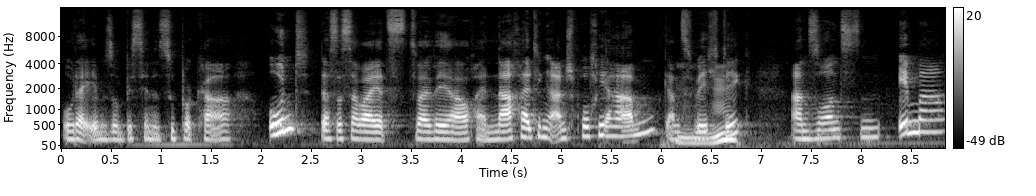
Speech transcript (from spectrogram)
oder eben so ein bisschen ein Supercar. Und, das ist aber jetzt, weil wir ja auch einen nachhaltigen Anspruch hier haben, ganz mhm. wichtig, ansonsten immer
